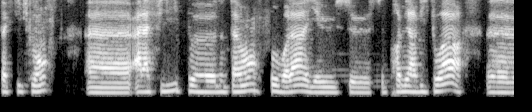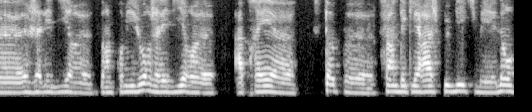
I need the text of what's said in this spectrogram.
tactiquement. Euh, à la Philippe euh, notamment, voilà, il y a eu ce, cette première victoire. Euh, j'allais dire dans le premier jour, j'allais dire après stop, fin de l'éclairage public, mais non,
